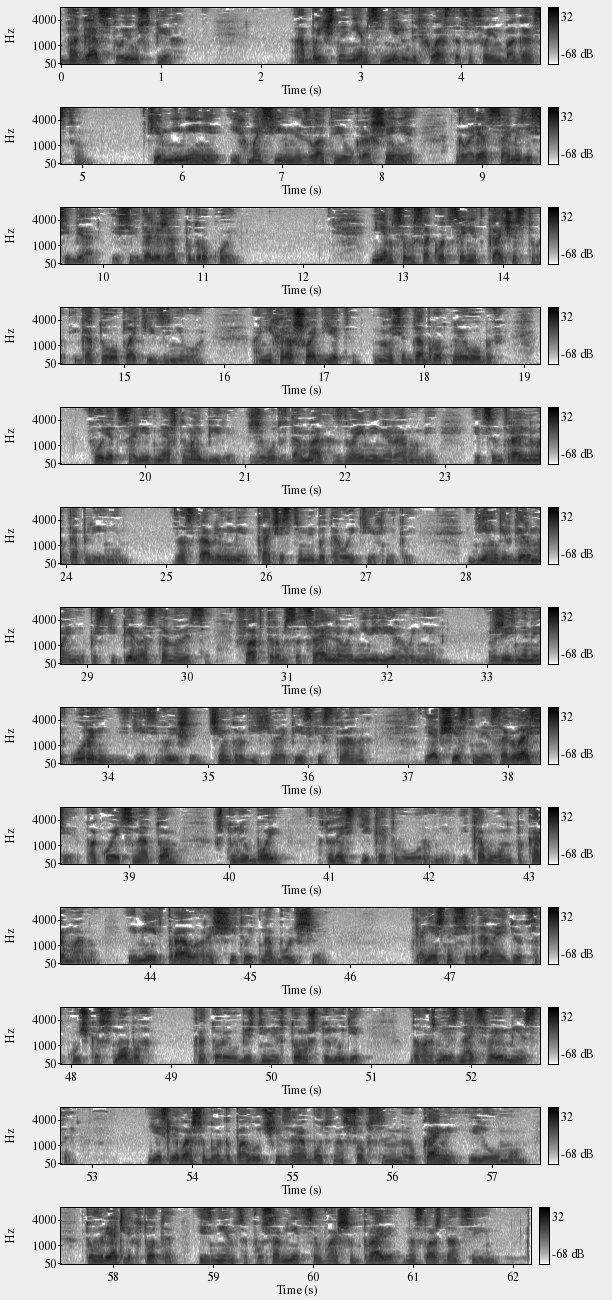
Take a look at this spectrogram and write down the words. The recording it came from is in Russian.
Богатство и успех. Обычно немцы не любят хвастаться своим богатством. Тем не менее, их массивные золотые украшения говорят сами за себя и всегда лежат под рукой. Немцы высоко ценят качество и готовы платить за него. Они хорошо одеты, носят добротную обувь, водят солидные автомобили, живут в домах с двойными рамами и центральным отоплением, заставленными качественной бытовой техникой. Деньги в Германии постепенно становятся фактором социального нивелирования. Жизненный уровень здесь выше, чем в других европейских странах, и общественное согласие покоится на том, что любой, кто достиг этого уровня и кому он по карману, имеет право рассчитывать на большее. Конечно, всегда найдется кучка снобов, которые убеждены в том, что люди должны знать свое место. Если ваше благополучие заработано собственными руками или умом, то вряд ли кто-то из немцев усомнится в вашем праве наслаждаться им.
